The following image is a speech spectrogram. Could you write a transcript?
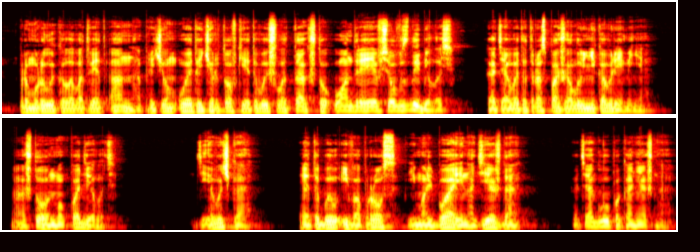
– промурлыкала в ответ Анна, причем у этой чертовки это вышло так, что у Андрея все вздыбилось. Хотя в этот раз, пожалуй, не ко времени. А что он мог поделать? «Девочка?» Это был и вопрос, и мольба, и надежда. Хотя глупо, конечно.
